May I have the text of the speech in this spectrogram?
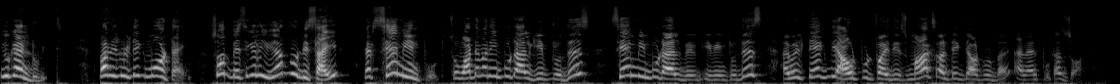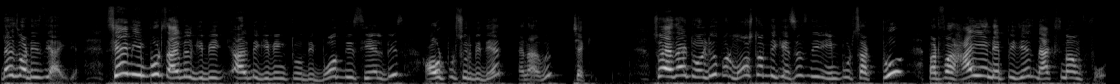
You can do it, but it will take more time. So, basically you have to decide that same input. So, whatever input I will give to this, same input I will be giving to this, I will take the output by these marks, I will take the output by and I will put a XOR. That is what is the idea. Same inputs I will give, I will be giving to the both these CLBs, outputs will be there and I will check it. So, as I told you for most of the cases the inputs are 2, but for high end FPGAs maximum 4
